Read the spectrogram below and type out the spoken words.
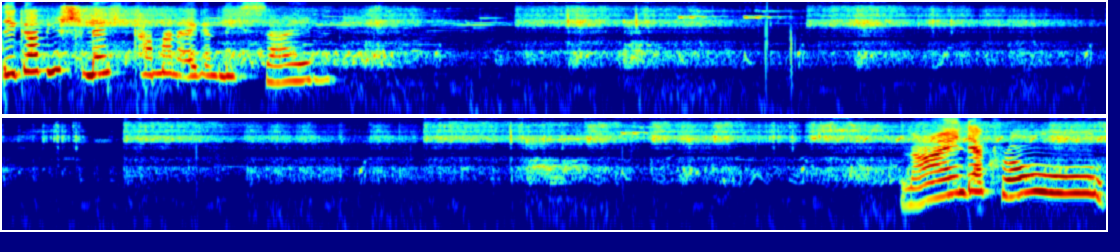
Digga, wie schlecht kann man eigentlich sein? Nein, der Crow.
